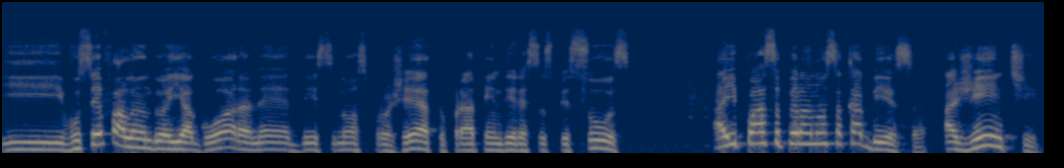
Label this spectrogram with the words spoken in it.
E você falando aí agora, né, desse nosso projeto para atender essas pessoas, Aí passa pela nossa cabeça. A gente,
